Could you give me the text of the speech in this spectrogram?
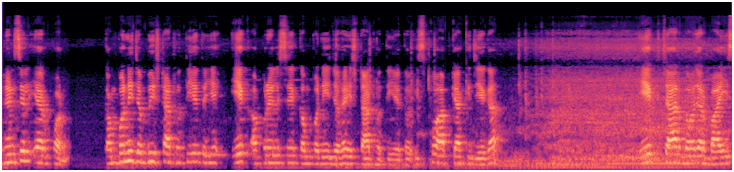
फाइनेंशियल ईयर फंड कंपनी जब भी स्टार्ट होती है तो ये एक अप्रैल से कंपनी जो है स्टार्ट होती है। तो इसको आप क्या कीजिएगा? एक चार दो हज़ार बाईस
